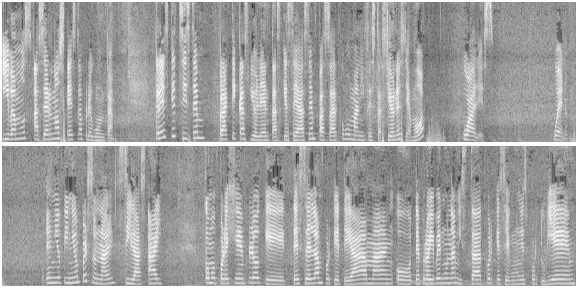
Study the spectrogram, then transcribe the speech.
y vamos a hacernos esta pregunta. ¿Crees que existen prácticas violentas que se hacen pasar como manifestaciones de amor? ¿Cuáles? Bueno, en mi opinión personal, sí las hay. Como por ejemplo que te celan porque te aman o te prohíben una amistad porque según es por tu bien.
